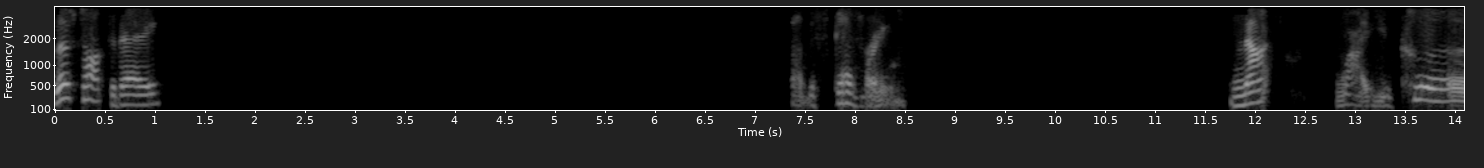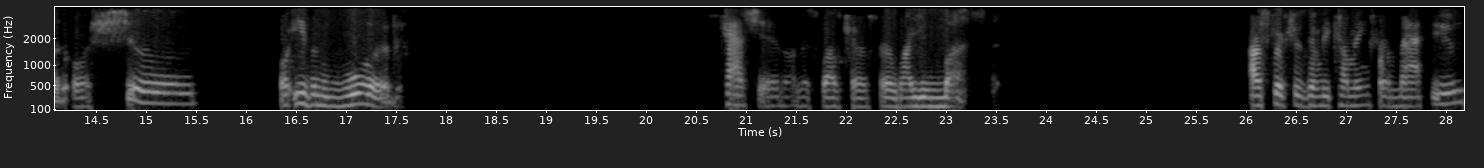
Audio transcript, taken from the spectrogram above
Let's talk today discovering not why you could or should or even would cash in on this wealth transfer, why you must. Our scripture is going to be coming from Matthew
